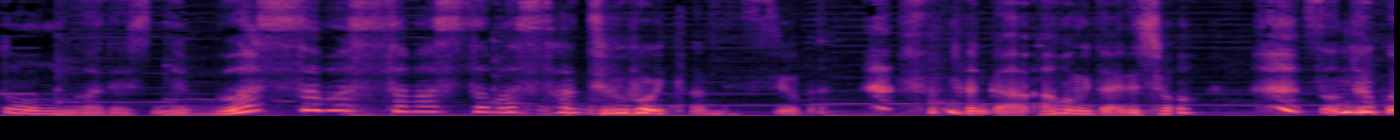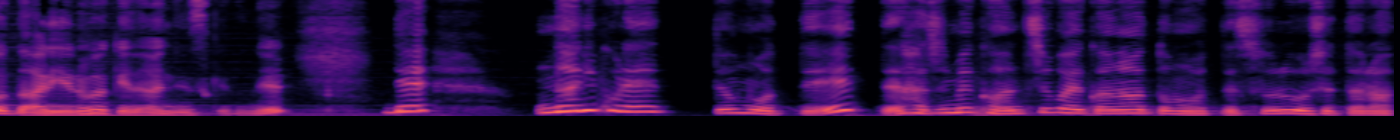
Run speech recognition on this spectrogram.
布団がですね、バッサバッサバッサバッサって動いたんですよ。なんか、アホみたいでしょ？そんなことあり得るわけないんですけどね。で、何これって思って、え？って初め勘違いかなと思ってスルーしてたら、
